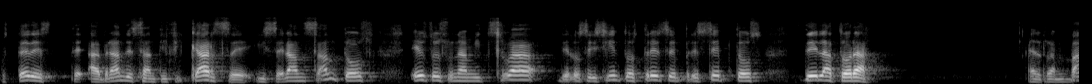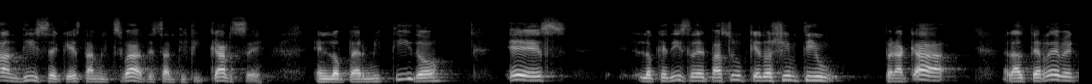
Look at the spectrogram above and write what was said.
ustedes habrán de santificarse y serán santos. Esto es una mitzvah de los 613 preceptos de la Torah. El Ramban dice que esta mitzvah de santificarse en lo permitido es lo que dice el Pasuk Kedoshim Tiu. Pero acá al Alterrebe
